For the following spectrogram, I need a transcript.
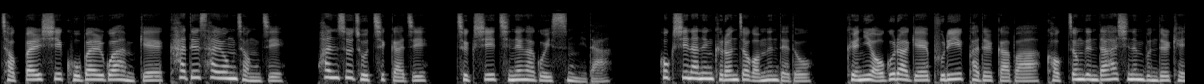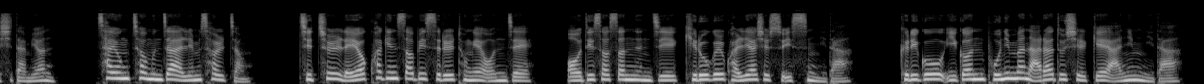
적발 시 고발과 함께 카드 사용 정지, 환수 조치까지 즉시 진행하고 있습니다. 혹시 나는 그런 적 없는데도 괜히 억울하게 불이익 받을까봐 걱정된다 하시는 분들 계시다면 사용처 문자 알림 설정, 지출 내역 확인 서비스를 통해 언제, 어디서 썼는지 기록을 관리하실 수 있습니다. 그리고 이건 본인만 알아두실 게 아닙니다.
